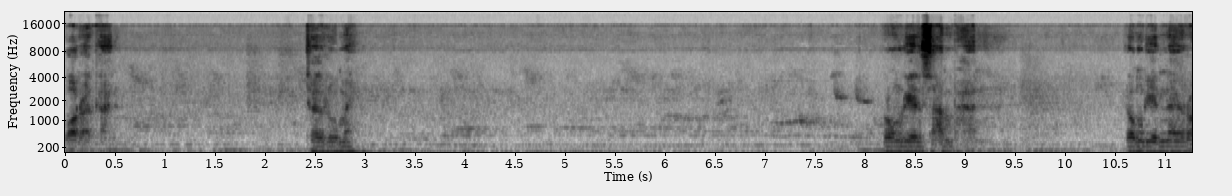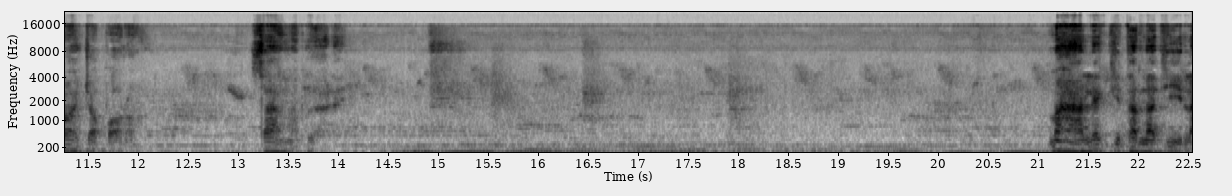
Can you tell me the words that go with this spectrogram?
วรการ เธอรู้ไหม โรงเรียนสามพันโรงเรียนในร้อยจปอรสร้างมาเพื่ออะไร มหาเล็กที่ทำหน้าที่ไล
